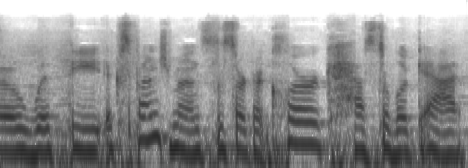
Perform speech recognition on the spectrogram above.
So with the expungements, the circuit clerk has to look at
